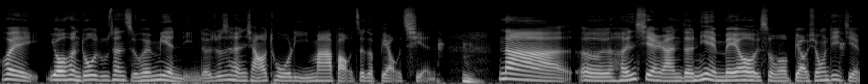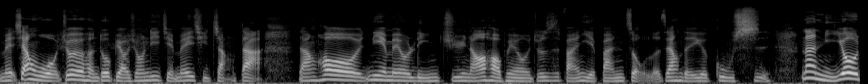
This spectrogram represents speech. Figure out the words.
会有很多独生子会面临的，就是很想要脱离妈宝这个标签。嗯，那呃，很显然的，你也没有什么表兄弟姐妹，像我就有很多表兄弟姐妹一起长大，然后你也没有邻居，然后好朋友就是反正也搬走了这样的一个故事。那你又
